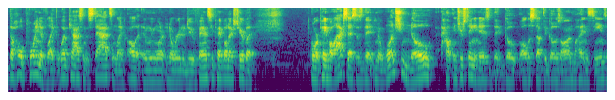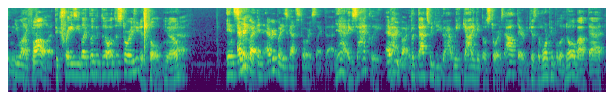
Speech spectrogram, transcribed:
the whole point of like the webcast and the stats and like all it and we want you know we're gonna do fantasy paintball next year, but or paintball access is that you know once you know how interesting it is that go all the stuff that goes on behind the scenes and the, You want like, to follow it. the, crazy like look at the, all the stories you just told you know Yeah. insane Everybody and everybody's got stories like that. yeah, exactly. That- Everybody. but that's what you got we got to get those stories out there because the more people that know about that,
